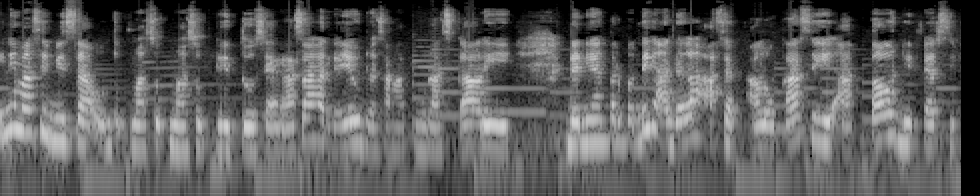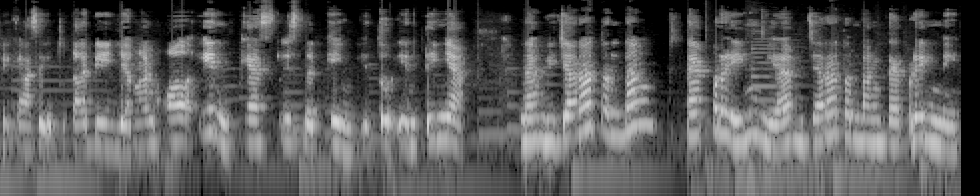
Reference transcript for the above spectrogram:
ini masih bisa untuk masuk-masuk gitu. Saya rasa harganya udah sangat murah sekali. Dan yang terpenting adalah aset alokasi atau diversifikasi itu tadi. Jangan all in, cash is the king. Itu intinya. Nah, bicara tentang tapering ya, bicara tentang tapering nih.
